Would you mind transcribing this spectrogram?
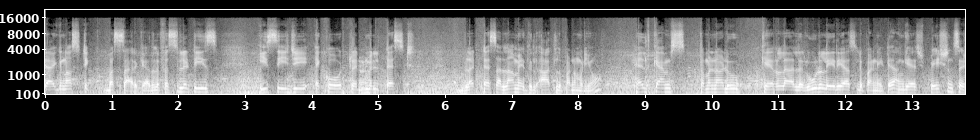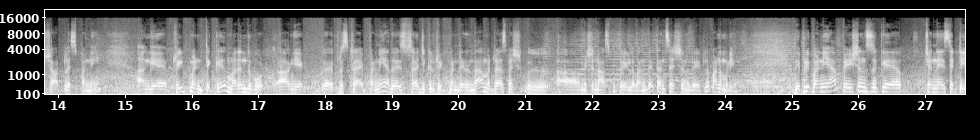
ഡയഗ്നോസ്റ്റിക് ബസ്സാണ് ഇരിക്കെ അതിൽ facilities E C G echo treadmill test blood test எல்லாமே இதில் ஆற்றுல பண்ண முடியும் ஹெல்த் கேம்ப்ஸ் தமிழ்நாடு கேரளா இல்லை ரூரல் ஏரியாஸில் பண்ணிவிட்டு அங்கே பேஷண்ட்ஸை ஷார்ட் பண்ணி அங்கே ட்ரீட்மெண்ட்டுக்கு மருந்து போ அங்கே ப்ரிஸ்கிரைப் பண்ணி அது சர்ஜிக்கல் ட்ரீட்மெண்ட் இருந்தால் மெட்ராஸ் மிஷன் மிஷன் ஆஸ்பத்திரியில் வந்து கன்செஷன் ரேட்டில் பண்ண முடியும். இது இப்படி பண்ணியா? பேஷண்ட்ஸுக்கு Chennai city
